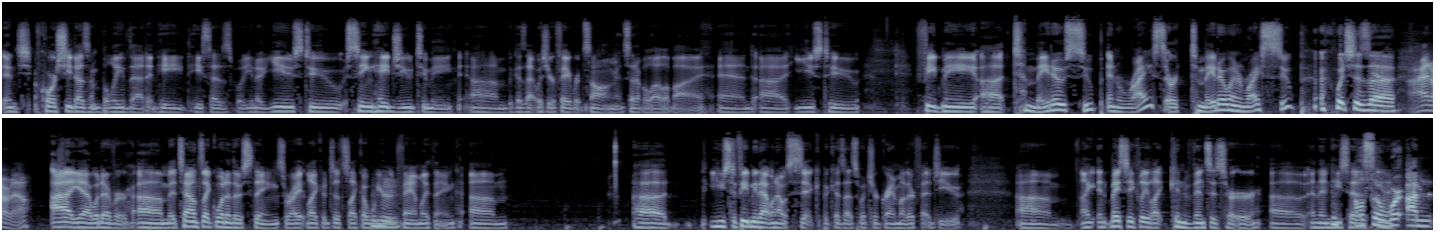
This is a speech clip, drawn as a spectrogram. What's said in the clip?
and she, of course she doesn't believe that and he he says well you know you used to sing hey jude to me um, because that was your favorite song instead of a lullaby and uh, you used to feed me uh, tomato soup and rice or tomato and rice soup which is a I don't know. uh, yeah whatever. Um, it sounds like one of those things right? Like it's just like a weird family thing. Um, uh, you used to feed me that when I was sick because that's what your grandmother fed you um, like it basically like convinces her uh, and then he says Also, you know- we're I'm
